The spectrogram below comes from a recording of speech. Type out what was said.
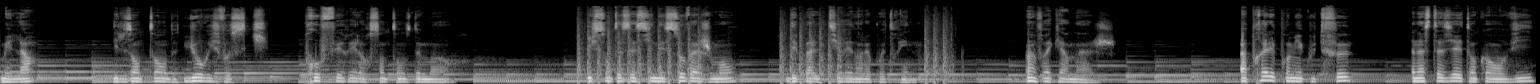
Mais là, ils entendent Yorisvosky proférer leur sentence de mort. Ils sont assassinés sauvagement, des balles tirées dans la poitrine. Un vrai carnage. Après les premiers coups de feu, Anastasia est encore en vie,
